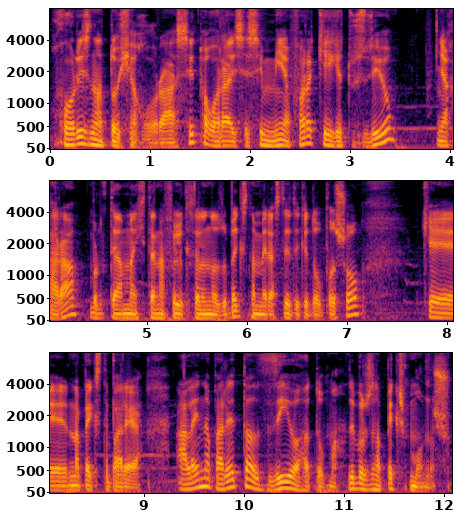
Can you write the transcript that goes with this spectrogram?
χωρίς να το έχει αγοράσει. Το αγοράζεις εσύ μία φορά και για τους δύο. Μια χαρά. Μπορείτε, άμα έχετε ένα φίλο και θέλετε να το παίξετε, να μοιραστείτε και το ποσό και να παίξετε παρέα. Αλλά είναι απαραίτητα δύο άτομα. Δεν μπορείς να παίξεις μόνος σου.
